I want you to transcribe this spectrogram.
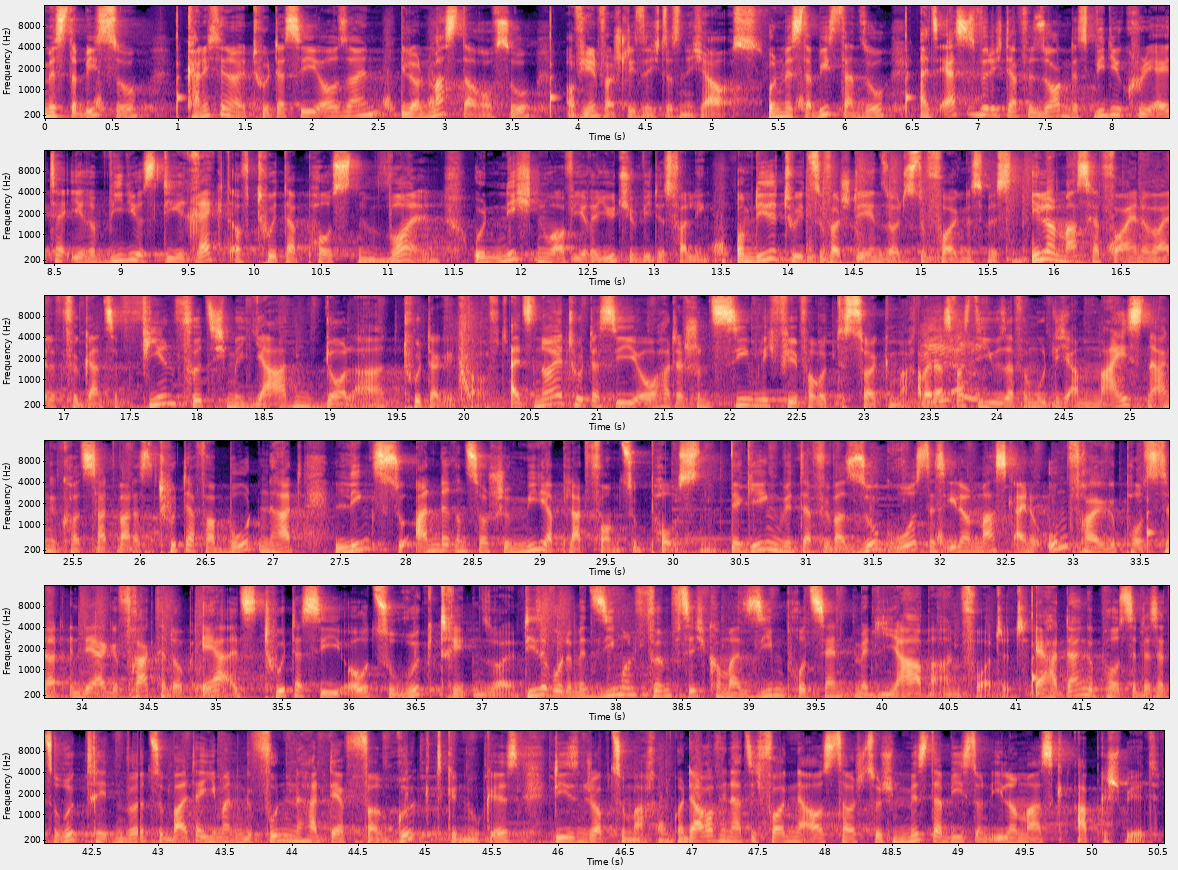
Mr. Beast so, kann ich der neue Twitter-CEO sein? Elon Musk darauf so, auf jeden Fall schließe ich das nicht aus. Und Mr. Beast dann so, als erstes würde ich dafür sorgen, dass Video-Creator ihre Videos direkt auf Twitter posten wollen und nicht nur auf ihre YouTube-Videos verlinken. Um diese Tweets zu verstehen, solltest du folgendes wissen. Elon Musk hat vor einer Weile für ganze 44 Milliarden Dollar Twitter gekauft. Als neuer Twitter-CEO hat er schon ziemlich viel verrücktes Zeug gemacht. Aber das, was die User vermutlich am meisten angekotzt hat, war, dass Twitter verboten hat, Links zu anderen Social-Media-Plattformen zu posten. Der Gegenwind dafür war so groß, dass Elon Musk eine Umfrage gepostet hat, in der er gefragt hat, ob er als Twitter-CEO zurücktreten soll. Diese wurde mit 57,7% mit Ja beantwortet. Er hat dann gepostet, dass er zurücktreten wird, sobald er jemanden gefunden hat, der verrückt genug ist, diesen Job zu machen. Und daraufhin hat sich folgender Austausch zwischen Mr. Beast und Elon Musk abgespielt.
